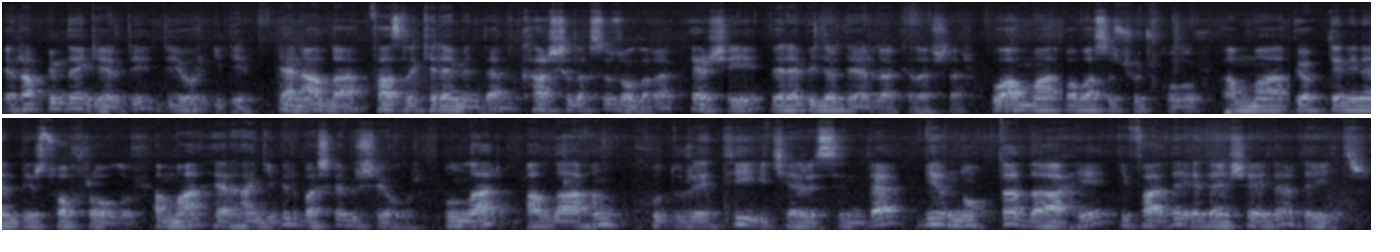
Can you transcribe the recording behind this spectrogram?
E, Rabbimden geldi diyor idi. Yani Allah fazla kereminden karşılıksız olarak her şeyi verebilir değerli arkadaşlar. Bu ama babasız çocuk olur, ama gökten inen bir sofra olur, ama herhangi bir başka bir şey olur. Bunlar Allah'ın kudreti içerisinde bir nokta dahi ifade eden şeyler değildir.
